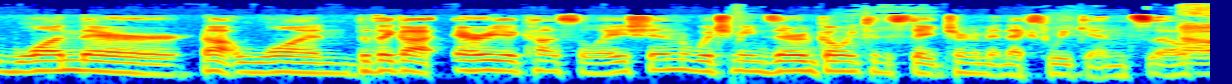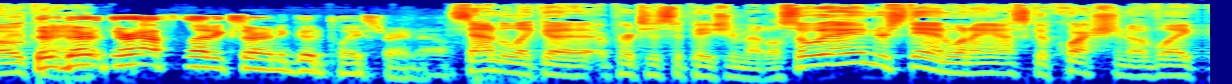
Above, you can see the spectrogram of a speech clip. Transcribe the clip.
won their not won, but they got area constellation, which means they're going to the state tournament next weekend. So Oh, okay. their, their athletics are in a good place right now. sounded like a, a participation medal. So I understand when I ask a question of like,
